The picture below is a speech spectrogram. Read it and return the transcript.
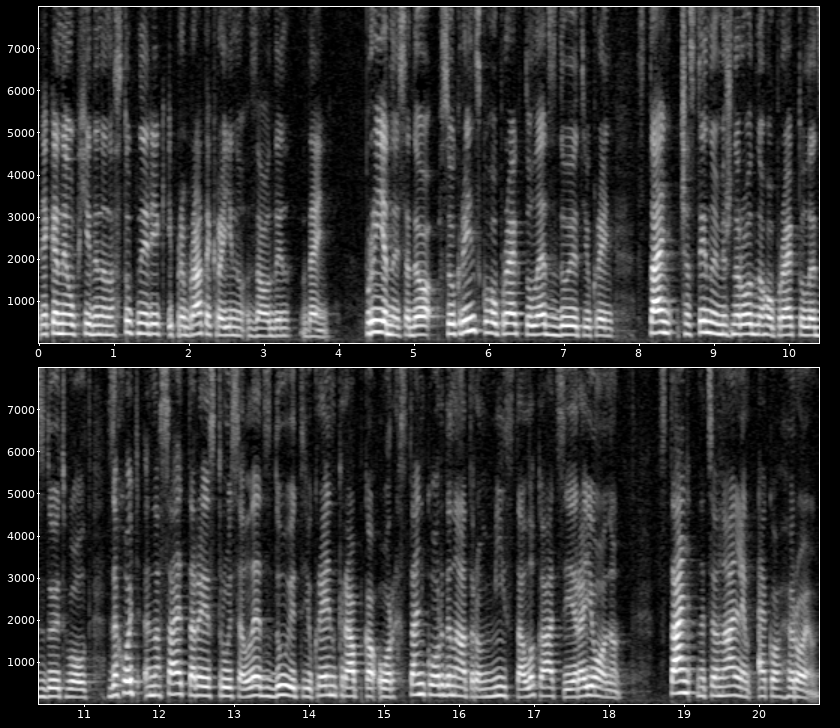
яке необхідне на наступний рік, і прибрати країну за один день. Приєднуйся до всеукраїнського проекту Let's Do It Ukraine. Стань частиною міжнародного проекту Let's Do It World. Заходь на сайт та реєструйся let'sdoitukraine.org. Стань координатором міста, локації, району. Стань національним екогероєм.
